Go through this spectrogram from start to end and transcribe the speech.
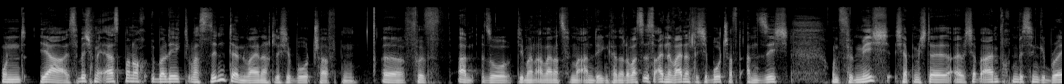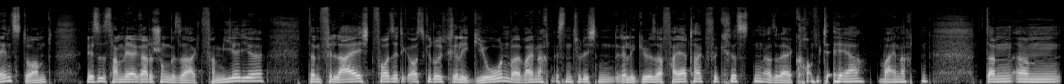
Und ja, jetzt habe ich mir erstmal noch überlegt, was sind denn weihnachtliche Botschaften, äh, für, an, also die man an Weihnachtsfilme anlegen kann? Oder was ist eine weihnachtliche Botschaft an sich? Und für mich, ich habe mich da, ich habe einfach ein bisschen gebrainstormt, ist es, haben wir ja gerade schon gesagt, Familie, dann vielleicht vorsichtig ausgedrückt Religion, weil Weihnachten ist natürlich ein religiöser Feiertag für Christen, also daher kommt er Weihnachten. Dann ähm,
